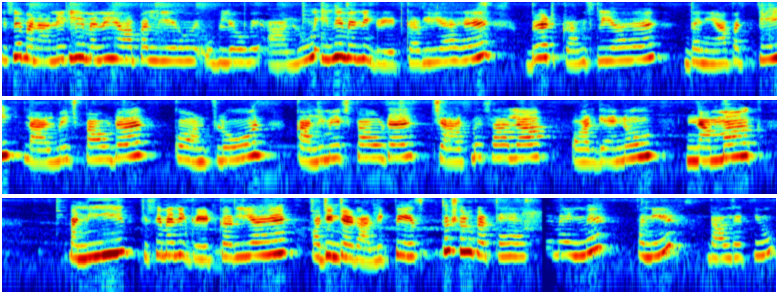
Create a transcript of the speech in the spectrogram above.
इसे बनाने के लिए मैंने यहाँ पर लिए हुए, उबले हुए आलू, इन्हें मैंने ग्रेट कर लिया है, ब्रेड क्रम्स लिया है, धनिया पत्ती, लाल मिर्च पाउडर, कॉर्नफ्लोर, काली मिर्च पाउडर, चाट मसाला ऑर्गेनो, नमक, पनीर, जिसे मैंने ग्रेट कर लिया है, और जिंजर गार्लिक पेस्ट। तो शुरू करते हैं। मैं इनमें पनीर डाल देती हूँ।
